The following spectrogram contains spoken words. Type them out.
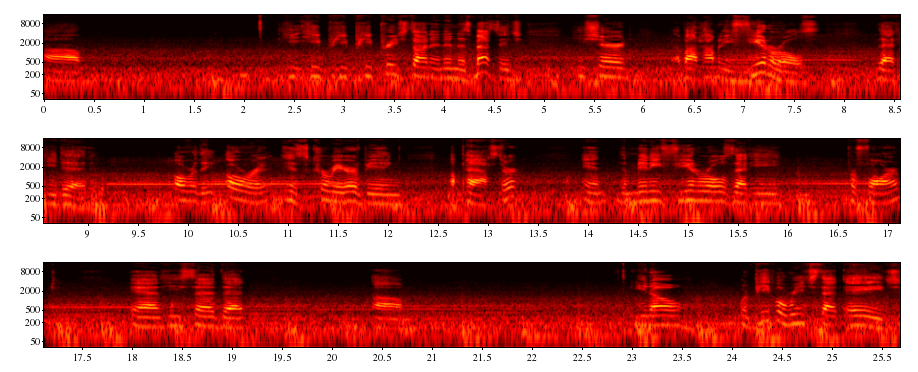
um, he, he, he he preached on, and in his message, he shared about how many funerals that he did over the over his career of being a pastor, and the many funerals that he performed, and he said that. Um, you know, when people reach that age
